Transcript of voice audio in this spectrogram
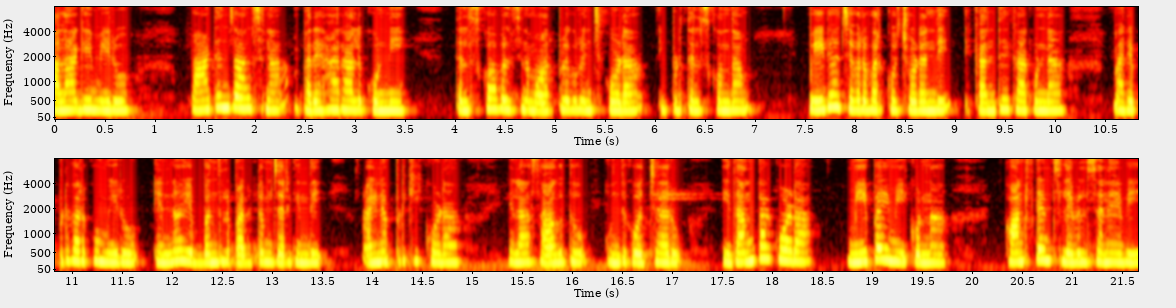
అలాగే మీరు పాటించాల్సిన పరిహారాలు కొన్ని తెలుసుకోవాల్సిన మార్పుల గురించి కూడా ఇప్పుడు తెలుసుకుందాం. వీడియో చివరి వరకు చూడండి. ఇక అంతేకాకుండా మరి ఇప్పటి వరకు మీరు ఎన్నో ఇబ్బందులు పడటం జరిగింది. అయినప్పటికీ కూడా ఇలా సాగుతూ ముందుకు వచ్చారు. ఇదంతా కూడా మీపై మీకున్న కాన్ఫిడెన్స్ లెవెల్స్ అనేవి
